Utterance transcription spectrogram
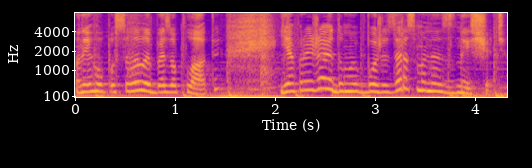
Вони його поселили без оплати. Я приїжджаю, думаю, боже, зараз мене знищать.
